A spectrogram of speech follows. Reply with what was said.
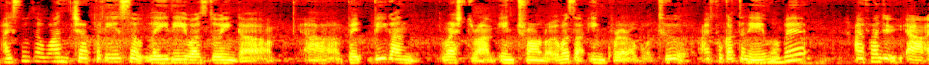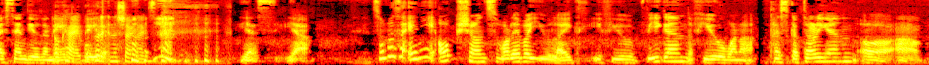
I saw the one Japanese lady was doing a, a vegan restaurant in Toronto. It was uh, incredible too. I forgot the name of it. I found you. Uh, I send you the name. Okay, we'll put it in the show notes. Yes, yeah. So was there any options, whatever you like, if you vegan, if you wanna pescatarian, or um,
